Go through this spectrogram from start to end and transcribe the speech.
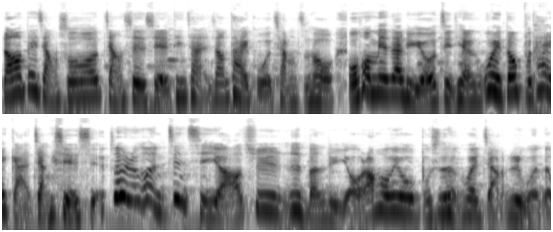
然后被讲说讲谢谢听起来很像泰国腔之后，我后面在旅游几天，我也都不太敢讲谢谢。所以如果你近期有要去日本旅游，然后又不是很会讲日文的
